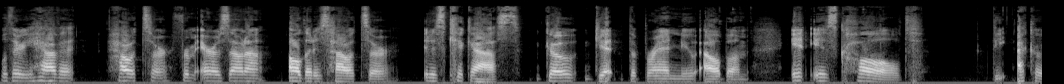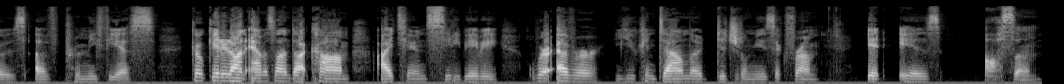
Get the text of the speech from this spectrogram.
Have it. Howitzer from Arizona. All that is Howitzer. It is kick ass. Go get the brand new album. It is called The Echoes of Prometheus. Go get it on Amazon.com, iTunes, CD Baby, wherever you can download digital music from. It is awesome.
